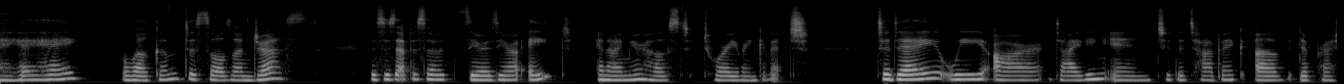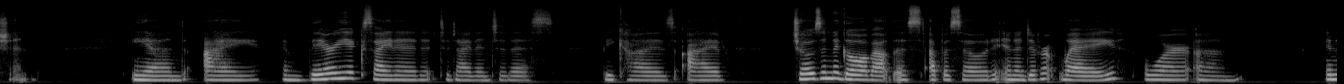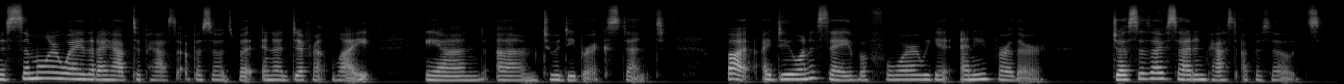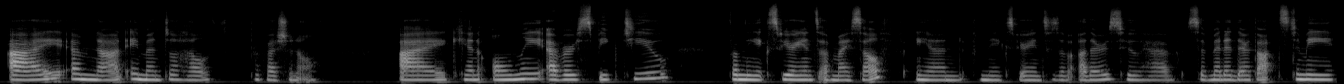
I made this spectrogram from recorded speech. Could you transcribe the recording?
Hey, hey, hey. Welcome to Souls Undressed. This is episode 008, and I'm your host, Tori Rankovich. Today, we are diving into the topic of depression. And I am very excited to dive into this because I've chosen to go about this episode in a different way or um, in a similar way that I have to past episodes, but in a different light and um, to a deeper extent. But I do want to say before we get any further, just as I've said in past episodes, I am not a mental health professional. I can only ever speak to you from the experience of myself and from the experiences of others who have submitted their thoughts to me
